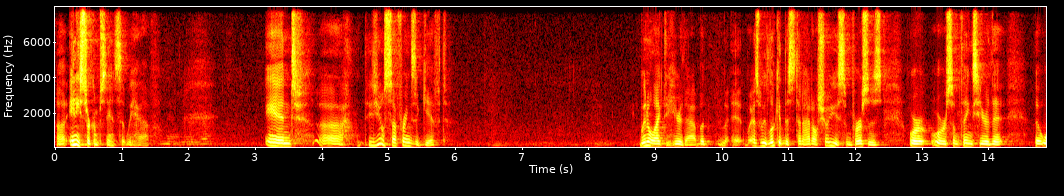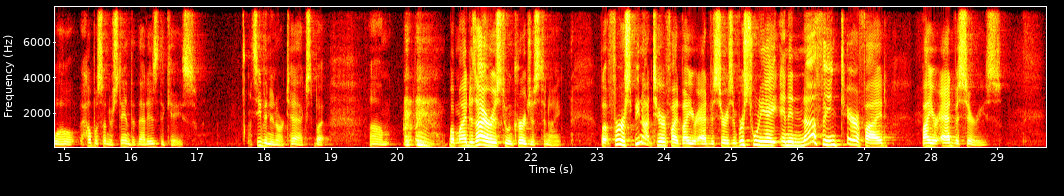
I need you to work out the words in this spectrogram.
uh, any circumstance that we have. And uh, you know suffering is a gift? We don't like to hear that, but as we look at this tonight, I'll show you some verses or, or some things here that, that will help us understand that that is the case. It's even in our text, but, um, but my desire is to encourage us tonight. But first, be not terrified by your adversaries. In verse 28, and in nothing terrified by your adversaries.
